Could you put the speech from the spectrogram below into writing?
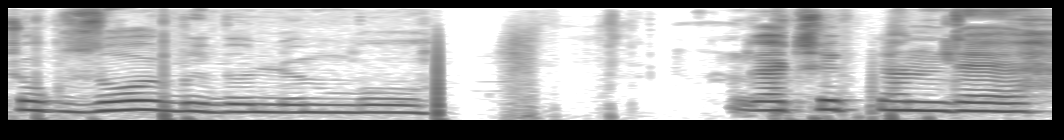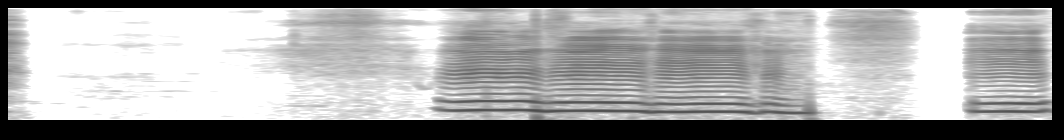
çok zor bir bölüm bu. Gerçekten de. Hı hı hı. Hı.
